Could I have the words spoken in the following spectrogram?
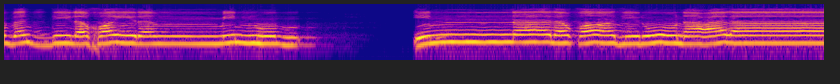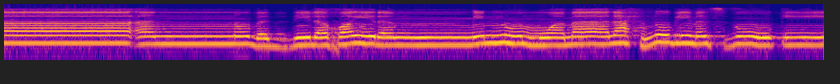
نبدل خيرا منهم إنا لقادرون على أن نبدل خيرا منهم وما نحن بمسبوقين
